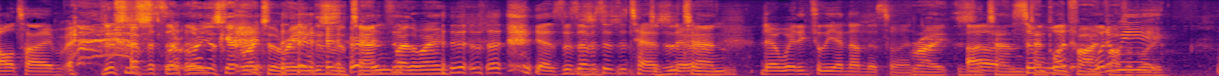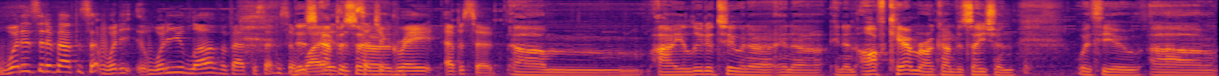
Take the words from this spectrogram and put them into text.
all-time. This is. episodes. let, let me just get right to the rating. This is a ten, by the way. yes, this episode's a ten. This is a no, ten. No waiting till the end on this one. Right. This is Uh, a 10, so 10.5 what- what do we- possibly. What is it about this? What do you, What do you love about this episode? This Why is it such a great episode? um, I alluded to in a in a in an off-camera conversation with you uh,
